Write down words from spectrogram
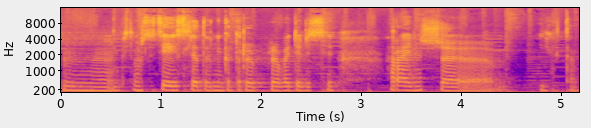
Потому что те исследования, которые проводились раньше, их там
